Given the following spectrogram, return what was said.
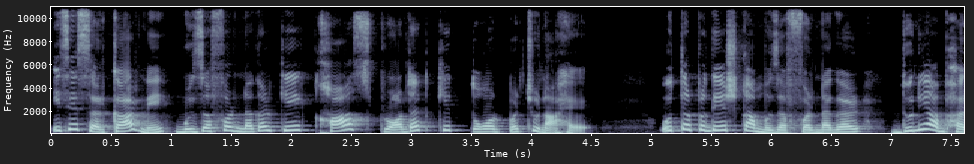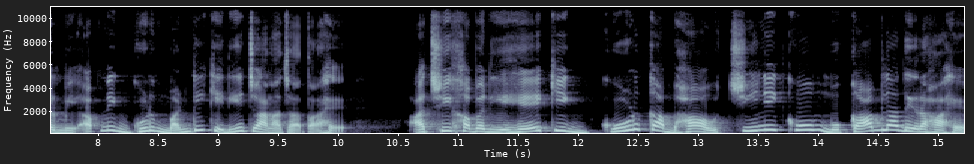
इसे सरकार ने मुजफ्फरनगर के खास प्रोडक्ट के तौर पर चुना है। उत्तर प्रदेश का मुजफ्फरनगर दुनिया भर में अपनी गुड़ मंडी के लिए जाना जाता है। अच्छी खबर यह है कि गुड़ का भाव चीनी को मुकाबला दे रहा है।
